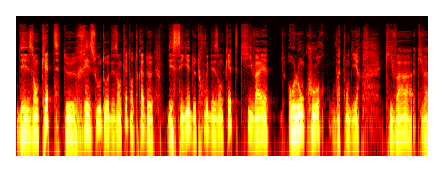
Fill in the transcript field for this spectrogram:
des enquêtes, de résoudre des enquêtes, en tout cas de d'essayer de trouver des enquêtes qui va être au long cours, va-t-on dire, qui va, qui va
